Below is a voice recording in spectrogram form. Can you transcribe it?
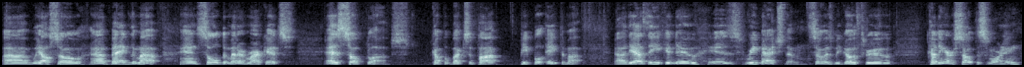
Uh, we also uh, bagged them up and sold them at our markets as soap globs. A couple bucks a pop, people ate them up. Uh, the other thing you can do is rebatch them. So as we go through cutting our soap this morning,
